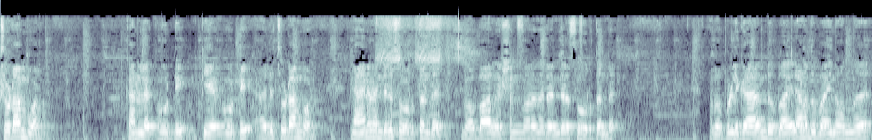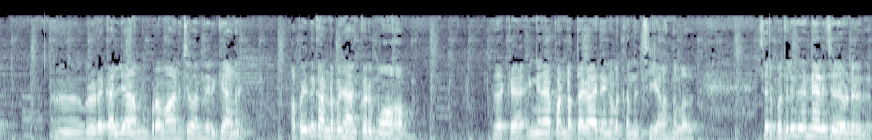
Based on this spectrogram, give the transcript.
ചുടാൻ പോവാണ്. കനലൊക്കെ കൂട്ടി തീയൊക്കെ കൂട്ടി അതിൽ ചുടാൻ പോകണം ഞാനും എന്റെ ഒരു സുഹൃത്തുണ്ട് ഗോപാലകൃഷ്ണൻ എന്ന് പറയുന്നൊരു എന്റെ ഒരു സുഹൃത്തുണ്ട്. അപ്പോൾ പുള്ളിക്കാരൻ ദുബായിലാണ്. ദുബായിൽ നിന്ന് വന്ന് ഇവരുടെ കല്യാണം പ്രമാണിച്ച് വന്നിരിക്കുകയാണ്. അപ്പോൾ ഇത് കണ്ടപ്പോൾ ഞങ്ങൾക്കൊരു മോഹം. ഇതൊക്കെ ഇങ്ങനെ പണ്ടത്തെ കാര്യങ്ങളൊക്കെ ഒന്ന് ചെയ്യണം എന്നുള്ളത്. ചെറുപ്പത്തിൽ ഇത് തന്നെയാണ് ചെയ്തുകൊണ്ടിരുന്നത്.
